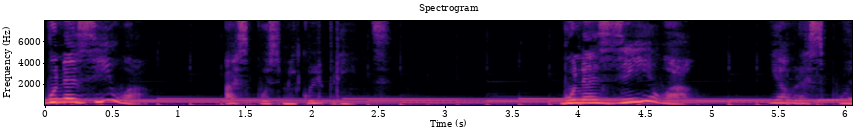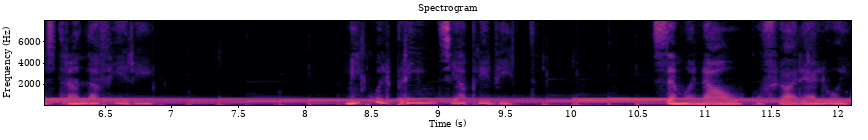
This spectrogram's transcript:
Bună ziua!" a spus micul prinț. Bună ziua!" i-au răspuns trandafirii. Micul prinț i-a privit semănau cu floarea lui.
